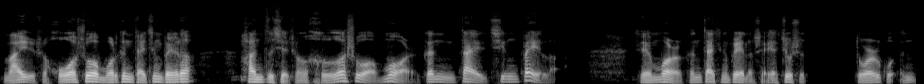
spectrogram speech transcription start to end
满语是和硕摩尔根代庆北了，汉字写成和硕莫尔根代庆贝勒。这莫尔根代庆贝勒谁呀？就是多尔衮，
